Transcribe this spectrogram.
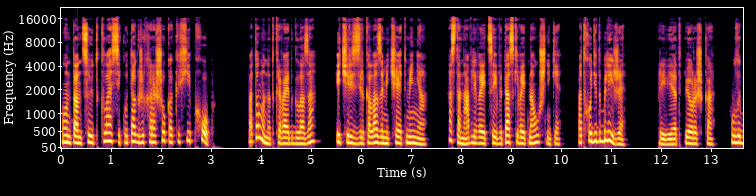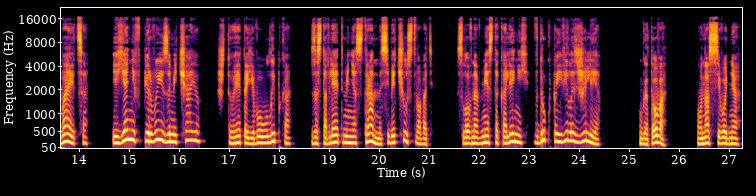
Он танцует классику так же хорошо, как и хип-хоп. Потом он открывает глаза и через зеркала замечает меня. Останавливается и вытаскивает наушники. Подходит ближе. «Привет, перышко». Улыбается. И я не впервые замечаю, что эта его улыбка заставляет меня странно себя чувствовать. Словно вместо коленей вдруг появилось желе. «Готово?» У нас сегодня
